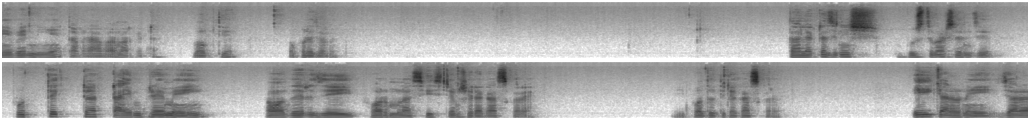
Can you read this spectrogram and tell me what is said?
নেবে, নিয়ে তারপরে আবার মার্কেটটা মুভ দিয়ে উপরে যাবে। তাহলে একটা জিনিস বুঝতে পারছেন যে প্রত্যেকটা টাইম ফ্রেমেই আমাদের যেই ফর্মুলা সিস্টেম সেটা কাজ করে, এই পদ্ধতিটা কাজ করে। এই কারণেই যারা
